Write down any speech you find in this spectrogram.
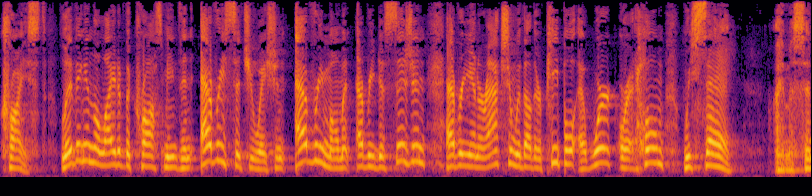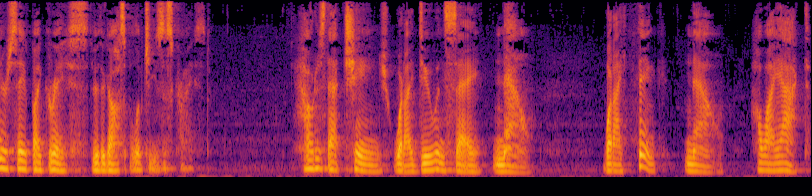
Christ. Living in the light of the cross means in every situation, every moment, every decision, every interaction with other people at work or at home, we say, I am a sinner saved by grace through the gospel of Jesus Christ. How does that change what I do and say now? What I think now? How I act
